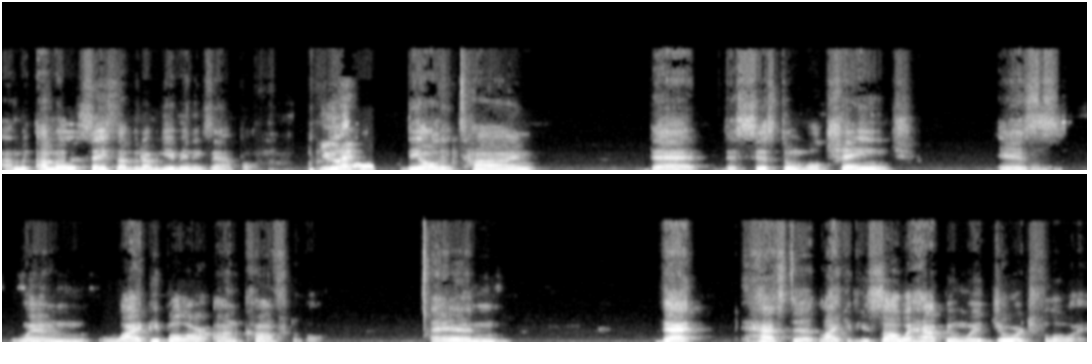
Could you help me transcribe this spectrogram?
I'm I'm gonna say something. I'm gonna give you an example. You go ahead. The only time that the system will change is when white people are uncomfortable. And that has to, like, if you saw what happened with George Floyd,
